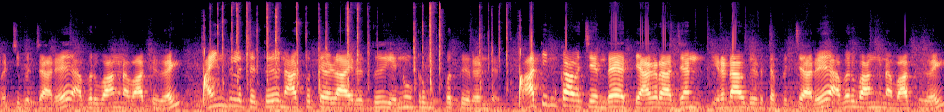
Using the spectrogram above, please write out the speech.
வெற்றி பெற்றாரு. அவர் வாங்கின வாக்குகள் ஐந்து லட்சத்து நாற்பத்தி ஏழாயிரத்து எண்ணூற்று முப்பத்தி ரெண்டு. அதிமுகவை சேர்ந்த தியாகராஜன் இரண்டாவது இடத்தை பிடிச்சாரு. அவர் வாங்கின வாக்குகள்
